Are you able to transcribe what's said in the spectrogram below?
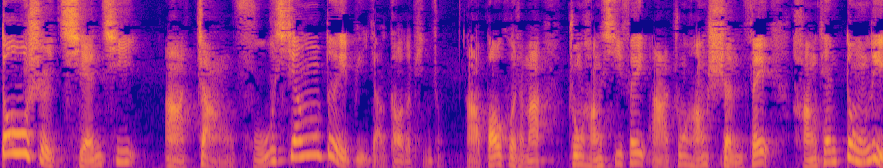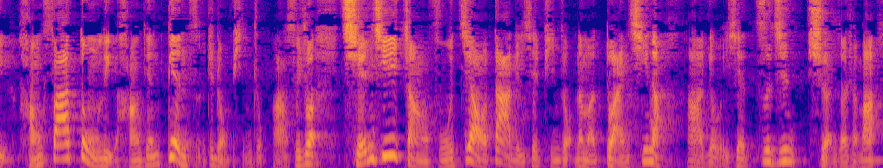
都是前期。啊，涨幅相对比较高的品种啊，包括什么中航西飞啊、中航沈飞、航天动力、航发动力、航天电子这种品种啊，所以说前期涨幅较大的一些品种，那么短期呢啊，有一些资金选择什么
